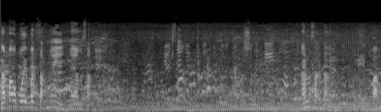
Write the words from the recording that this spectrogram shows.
Napaupo yung bagsak mo eh, kaya masakit. Yung sa akin, sakit dito. Ay, masakit talaga. Impact.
